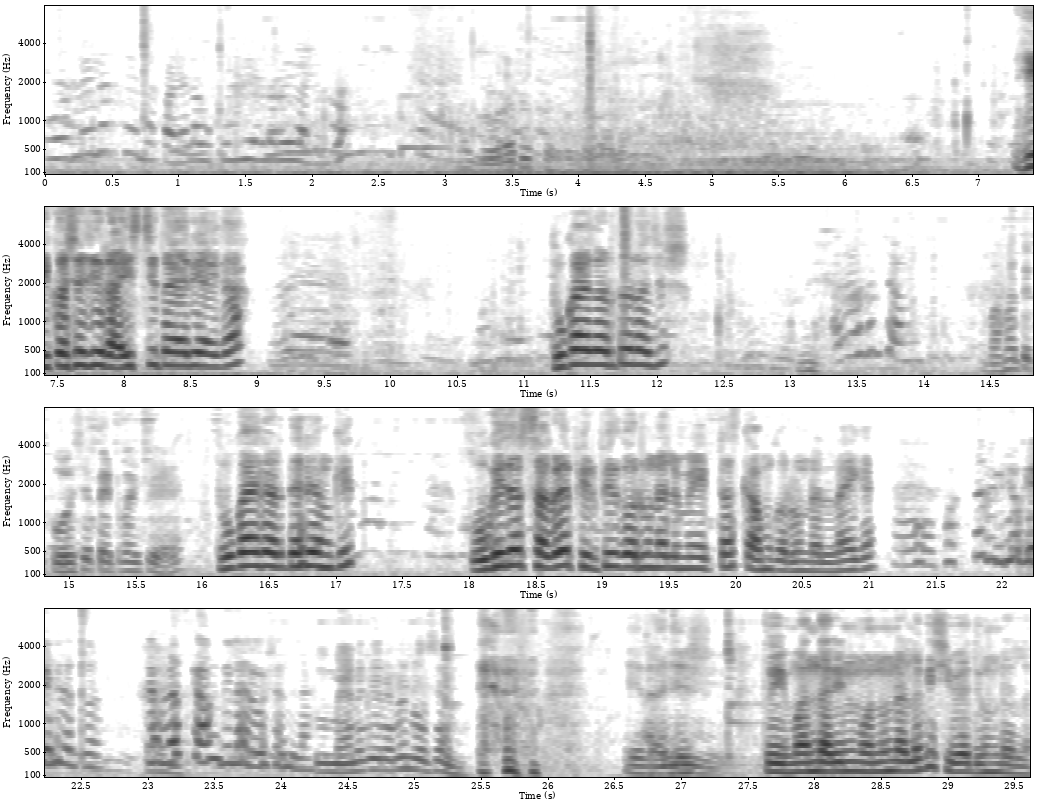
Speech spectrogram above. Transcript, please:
फोडलेलंच आहे ना पाण्याला उकळी यायला वेळ लागेल का? ही कशाची? राईसची तयारी आहे का? तू काय करतोय राजेश? ते कोळसे पेटवायचे आहे. तू काय करते रे अंकित? उगीच सगळे फिरफिर करून राहिले मी एकटाच काम करून राहिलो नाही का? हो फक्त व्हिडिओ घ्यायचं तेवढंच काम दिलं रोशनला. तू मॅनेजर आहे ना रोशन? ए राजेश तू इमानदारीने म्हणून राहिलो की शिव्या देऊन राहिला?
